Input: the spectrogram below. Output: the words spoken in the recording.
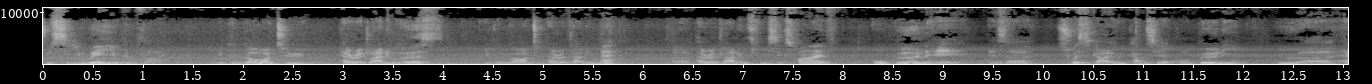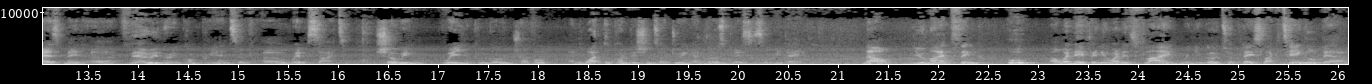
to see where you can fly. You can go onto Paragliding Earth, you can go onto Paragliding Map, uh, Paragliding 365, or Burn Air. There's a Swiss guy who comes here called Bernie who uh, has made a very, very comprehensive uh, website showing where you can go and travel and what the conditions are doing at those places every day. Now, you might think, oh, I wonder if anyone is flying when you go to a place like Tegelberg,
